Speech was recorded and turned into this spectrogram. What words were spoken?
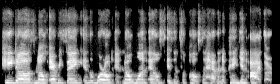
he does know everything in the world and no one else isn't supposed to have an opinion either.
